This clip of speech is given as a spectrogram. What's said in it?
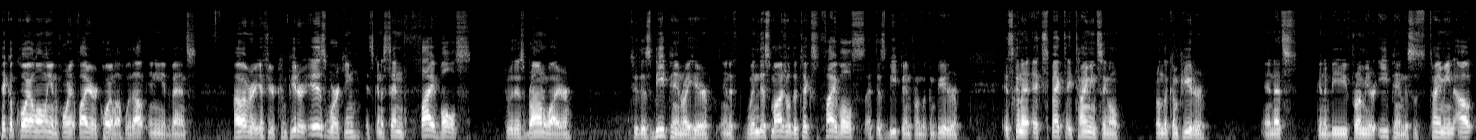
pickup coil only and fire coil off without any advance. However, if your computer is working, it's going to send 5 volts through this brown wire to this B pin right here. And if when this module detects 5 volts at this B pin from the computer, it's going to expect a timing signal from the computer. And that's going to be from your E pin. This is timing out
